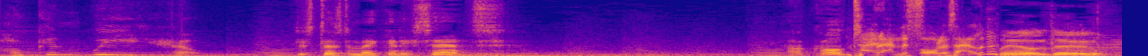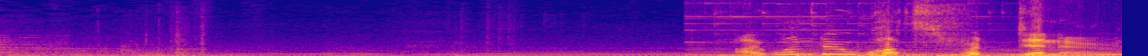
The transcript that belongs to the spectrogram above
How can we help? This doesn't make any sense. I'll call. Tyrannosaurus Island? Will do. I wonder what's for dinner.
